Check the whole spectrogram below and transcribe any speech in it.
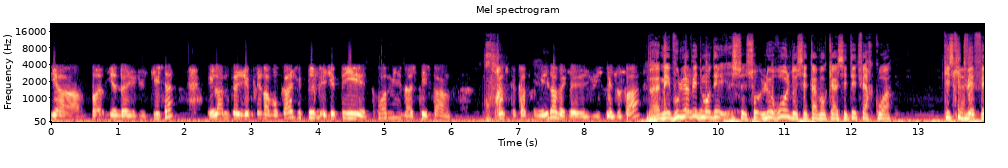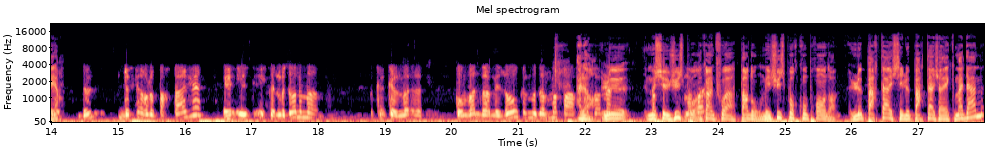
y a, il y a de l'injustice. Et là, quand j'ai pris un avocat, j'ai payé, payé 3600 presque 4000 avec les justices et tout ça. Ouais, mais vous lui avez demandé, le rôle de cet avocat, c'était de faire quoi? Qu'est-ce qu'il devait faire? De, de, faire le partage et, et, qu'elle me donne ma, me, qu'on vende la maison, qu'elle me donne ma part. Alors, le, monsieur, juste pour, encore une fois, pardon, mais juste pour comprendre, le partage, c'est le partage avec madame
